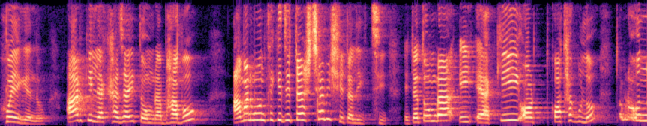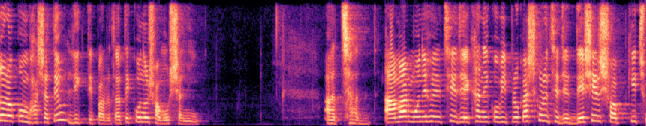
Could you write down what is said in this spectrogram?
হয়ে গেল। আর কি লেখা যায় তোমরা ভাবো? আমার মন থেকে যেটা আসছে, আমি সেটা লিখছি। এটা তোমরা এই একই কথাগুলো তোমরা অন্যরকম ভাষাতেও লিখতে পারো, তাতে কোনো সমস্যা নেই। আচ্ছা আমার মনে হয়েছে যে এখানে কবি প্রকাশ করেছে যে দেশের সব কিছু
